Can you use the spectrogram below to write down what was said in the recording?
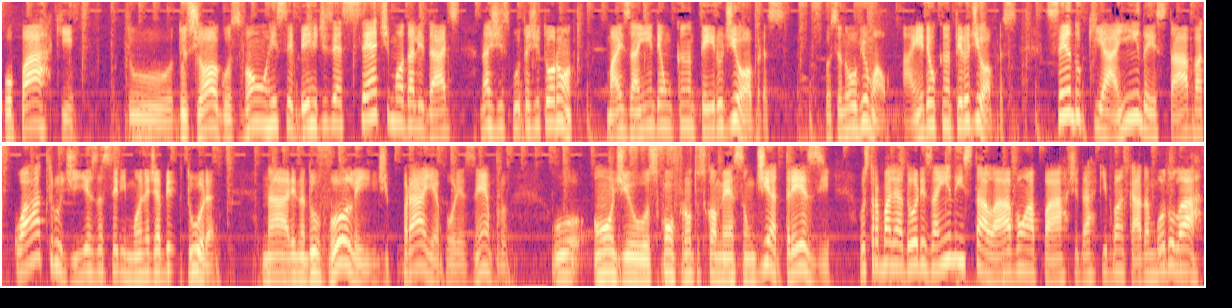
O parque do, dos jogos vão receber 17 modalidades nas disputas de Toronto, mas ainda é um canteiro de obras. Você não ouviu mal, ainda é um canteiro de obras. Sendo que ainda estava quatro dias da cerimônia de abertura na arena do vôlei de praia, por exemplo, o, onde os confrontos começam dia 13, os trabalhadores ainda instalavam a parte da arquibancada modular.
